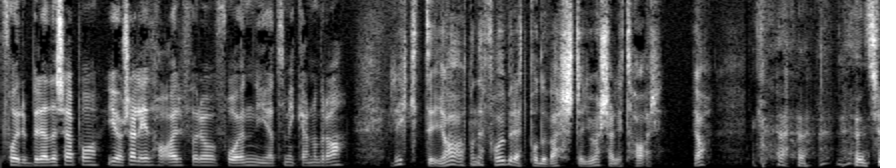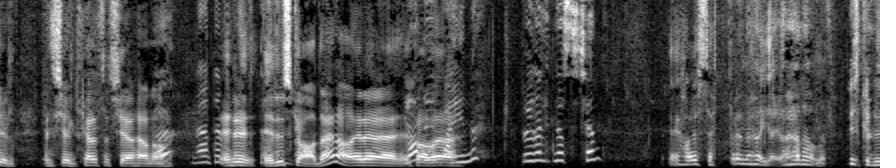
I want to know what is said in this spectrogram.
Forbereder seg på, gjør seg litt hard for å få en nyhet som ikke er noe bra. Riktig. Ja, at man er forberedt på det verste. Gjør seg litt hard. Unnskyld, unnskyld, hva er det som skjer her nå? Nei, det... Er du, er du skada, eller? Er det ja, bare... det er beinet. Bøy deg litt ned så kjenn. Jeg har jo sett på denne greia her, da. Men... Husker du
